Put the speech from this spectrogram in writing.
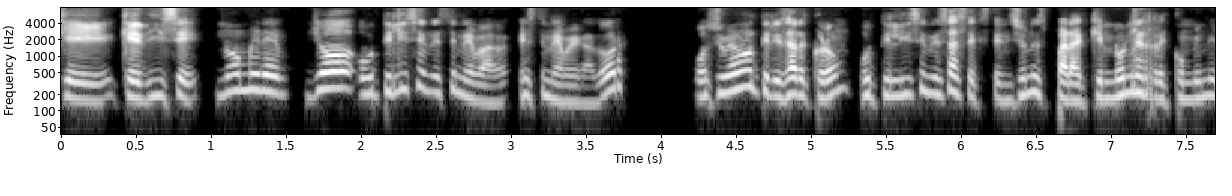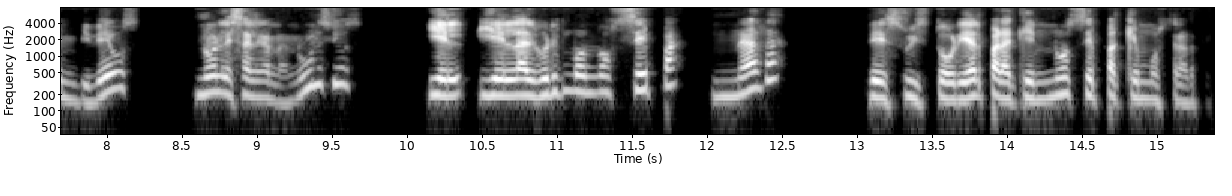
que, que dice, no, miren, yo utilicen este, este navegador o si van a utilizar Chrome, utilicen esas extensiones para que no les recomienden videos, no les salgan anuncios y el, y el algoritmo no sepa nada de su historial para que no sepa qué mostrarte.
